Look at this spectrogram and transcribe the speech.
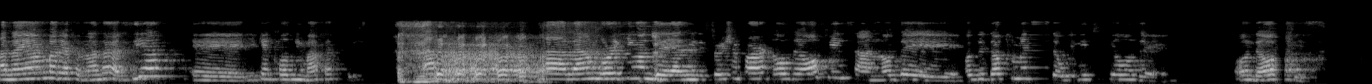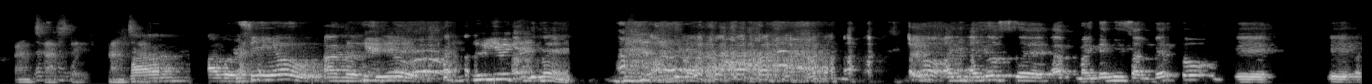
And I am Maria Fernanda Garcia. Uh, you can call me Maja, please. And I'm working on the administration part of the office and all the all the documents that we need to fill on the on the office. Fantastic. Fantastic. Um, Our CEO. I'm the Yeah. CEO. Who are you I'm the again? man. I'm the man. no, I, I just, uh, my name is Alberto, uh, uh,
